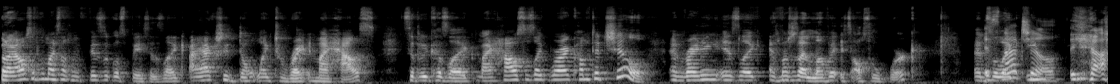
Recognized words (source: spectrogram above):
But I also put myself in physical spaces. Like I actually don't like to write in my house simply because like my house is like where I come to chill. And writing is like as much as I love it, it's also work. And it's so like not chill. yeah.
